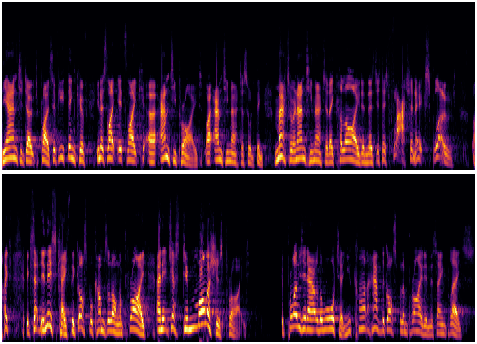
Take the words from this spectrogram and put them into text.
the antidote to pride. So if you think of, you know, it's like, it's like uh, anti-pride, like antimatter sort of thing. Matter and antimatter, they collide and there's just this flash and they explode, right? Except in this case, the gospel comes along and pride, and it just demolishes pride. It blows it out of the water. You can't have the gospel and pride in the same place.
